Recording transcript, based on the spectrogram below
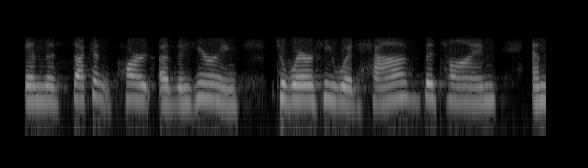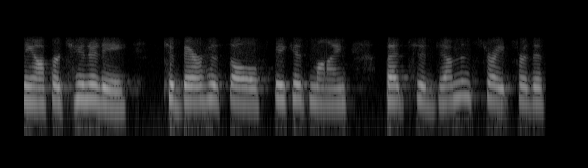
in the second part of the hearing to where he would have the time and the opportunity to bare his soul, speak his mind, but to demonstrate for this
